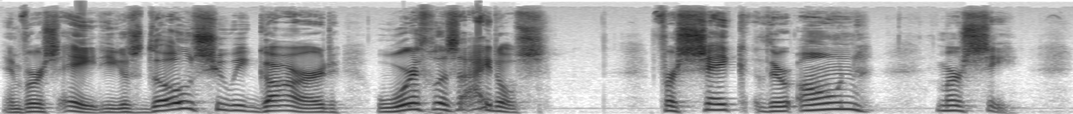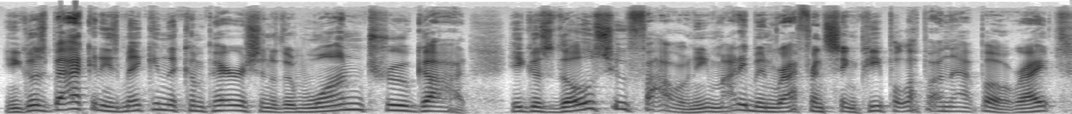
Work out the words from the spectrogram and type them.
in verse 8. He goes, Those who regard worthless idols forsake their own mercy. He goes back and he's making the comparison of the one true God. He goes, Those who follow, and he might have been referencing people up on that boat, right?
